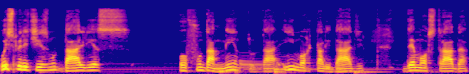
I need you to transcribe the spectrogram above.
O Espiritismo dá-lhes o fundamento da imortalidade demonstrada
